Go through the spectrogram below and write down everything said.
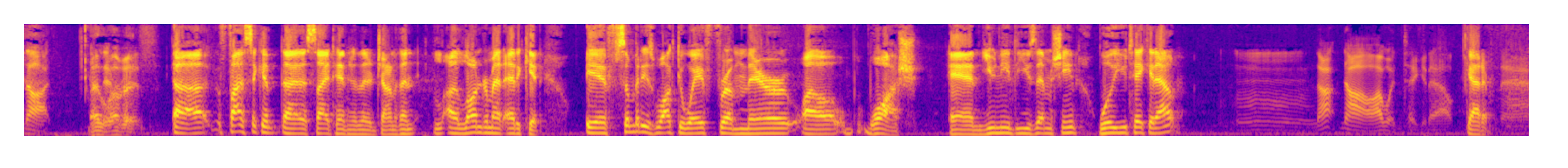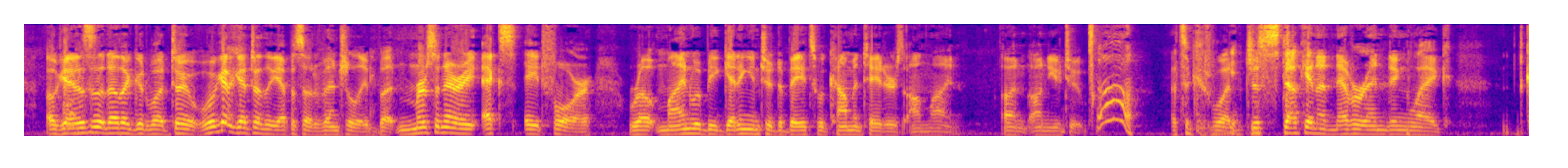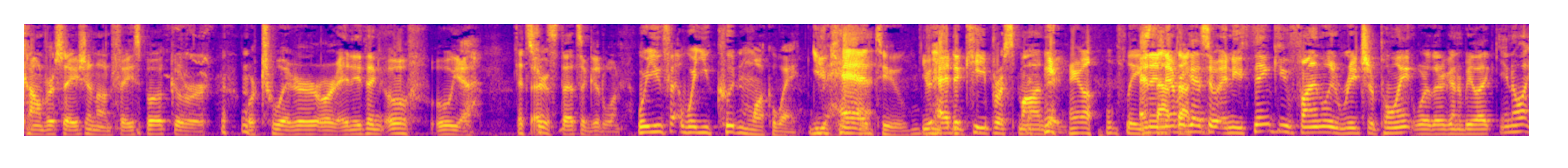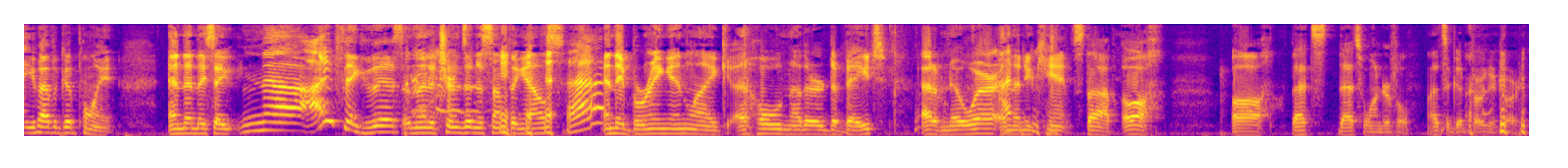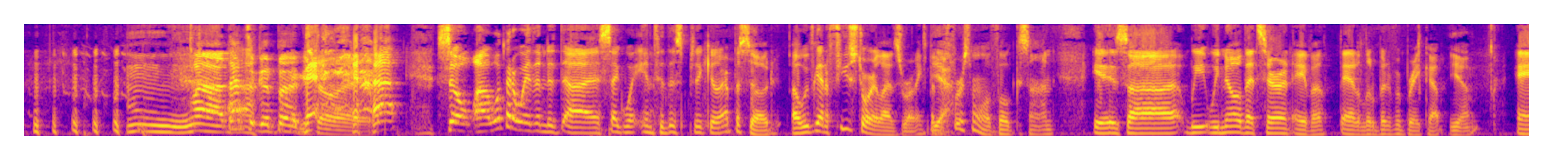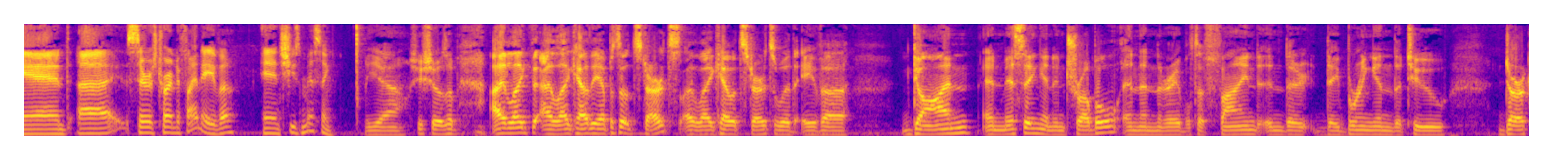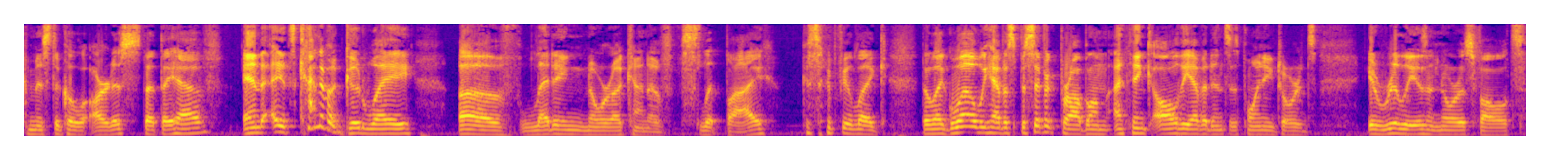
Not. I love Never it. is. Uh, five second uh, side tangent there, Jonathan. Uh, laundromat etiquette. If somebody's walked away from their uh, wash and you need to use that machine, will you take it out? Mm, not. No, I wouldn't take it out. Got it. Okay, this is another good one too. We're gonna get to the episode eventually, but Mercenary X84 wrote, "Mine would be getting into debates with commentators online on on YouTube." Oh, That's a good one. Just stuck in a never-ending like conversation on Facebook or or Twitter or anything. Oh, oh yeah, That's that's true. That's a good one. where you where you couldn't walk away. You, had to. You had to keep responding. oh, please and it never talking. gets to and you think you finally reach a point where they're going to be like you know what you have a good point. point and then they say, "Nah, I think this," and then it turns into something else, and they bring in like a whole nother debate out of nowhere, and then you can't stop. Oh, oh, that's that's wonderful. That's a good purgatory. mm, ah, that's a good purgatory. So, uh, what better way than to uh, segue into this particular episode? Uh, we've got a few storylines running, but Yeah. the first one we'll focus on is uh, we we know that Sarah and Ava they had a little bit of a breakup. Yeah. and uh, Sarah's trying to find Ava, and she's missing. Yeah, she shows up. I like the, I like how the episode starts. I like how it starts with Ava gone and missing and in trouble, and then they're able to find and they they bring in the two dark mystical artists that they have, and it's kind of a good way of letting Nora kind of slip by. Because I feel like they're like, well, we have a specific problem. I think all the evidence is pointing towards it really isn't Nora's fault.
